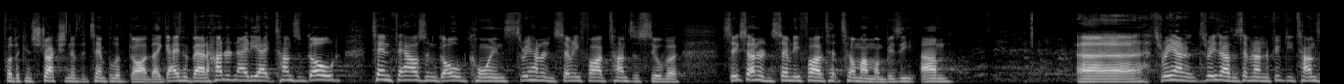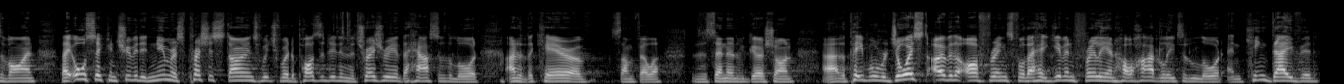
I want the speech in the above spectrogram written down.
for the construction of the temple of God. They gave about 188 tons of gold, 10,000 gold coins, 375 tons of silver, 675. Tell mum I'm busy. Um, uh, 3,750 tons of iron. They also contributed numerous precious stones which were deposited in the treasury of the house of the Lord under the care of some fella, the descendant of Gershon. Uh, the people rejoiced over the offerings, for they had given freely and wholeheartedly to the Lord, and King David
